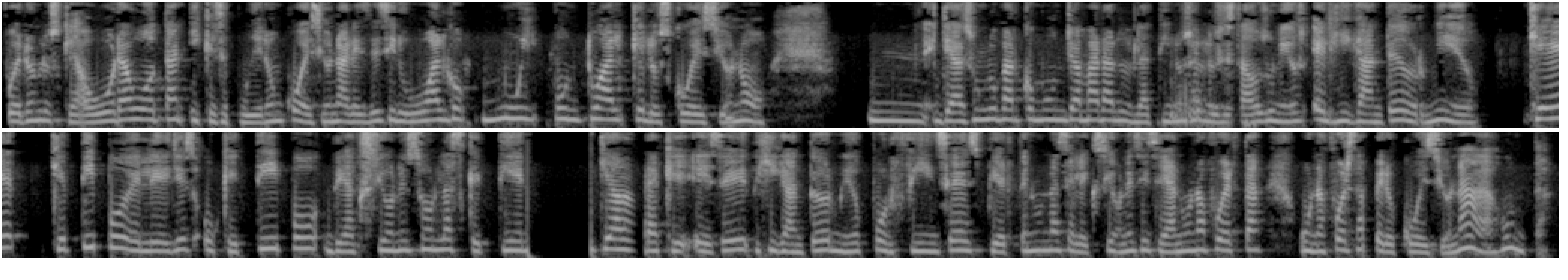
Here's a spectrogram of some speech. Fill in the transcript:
fueron los que ahora votan y que se pudieron cohesionar. Es decir, hubo algo muy puntual que los cohesionó. Mm, ya es un lugar común llamar a los latinos en los Estados Unidos el gigante dormido. ¿Qué, qué tipo de leyes o qué tipo de acciones son las que tienen que haber para que ese gigante dormido por fin se despierte en unas elecciones y sean una fuerza, una fuerza pero cohesionada junta?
